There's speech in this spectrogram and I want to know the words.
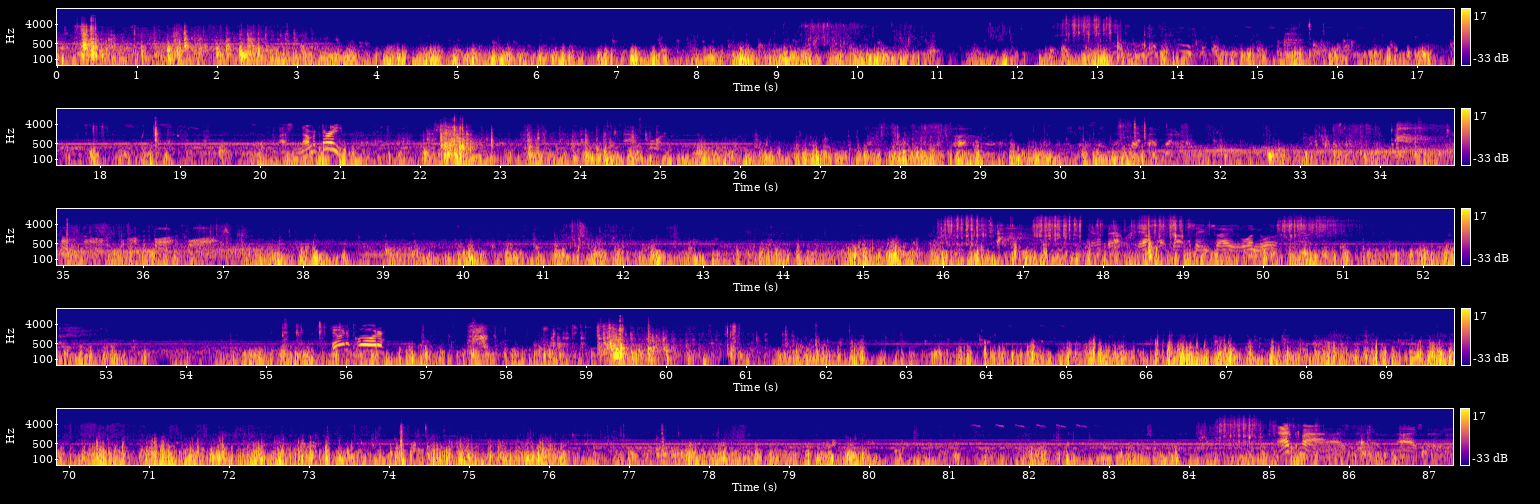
That's number three. Pound and a quarter. Yeah, that's better. Oh, come on, fuck, fuck, fuck. Got that one. Yeah, that's about the same size as one glove. Two and a quarter. That's fine. Nice, baby. Nice, baby.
